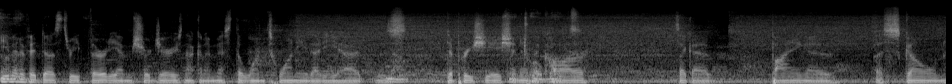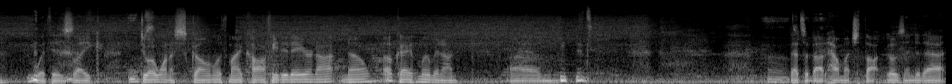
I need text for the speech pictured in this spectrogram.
even if it does 330, I'm sure Jerry's not going to miss the 120 that he had. His depreciation Like in the car. bucks. It's like a buying a a scone with his like. do I want a scone with my coffee today or not? No. Okay. Moving on. Um, that's about how much thought goes into that.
